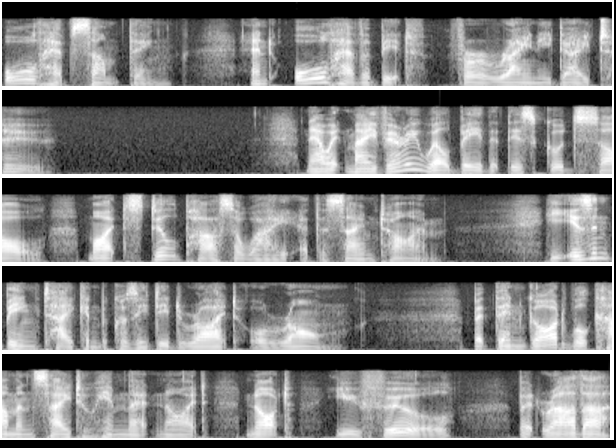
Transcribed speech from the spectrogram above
all have something, and all have a bit for a rainy day too. Now it may very well be that this good soul might still pass away at the same time. He isn't being taken because he did right or wrong. But then God will come and say to him that night, not, You fool, but rather,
